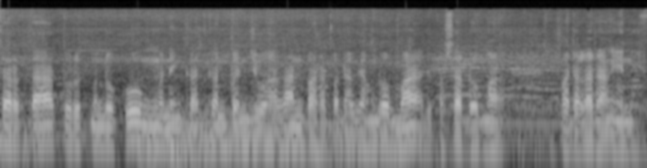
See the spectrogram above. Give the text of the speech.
Serta turut mendukung meningkatkan penjualan para pedagang doma di pasar doma pada larang ini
